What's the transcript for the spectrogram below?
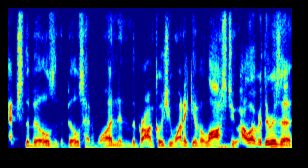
catch the Bills if the Bills had won, and the Broncos you want to give a loss to. However, there is a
